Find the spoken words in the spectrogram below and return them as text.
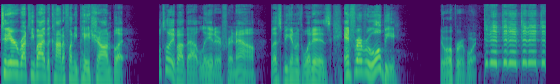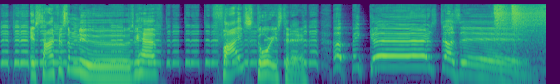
Today we're brought to you by the Kinda Funny Patreon, but we'll tell you about that later. For now, let's begin with what is and forever will be the Roper Report. It's time for some news. We have five stories today. A baker's dozen.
